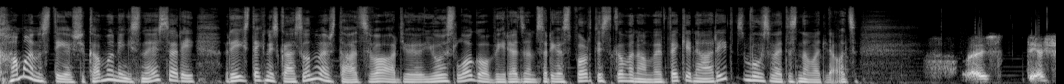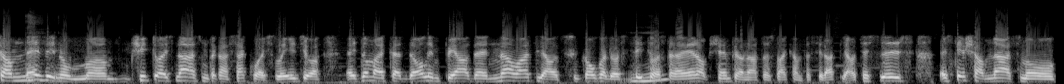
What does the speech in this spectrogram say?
kamanas tieši kamanīgas nes arī Rīgas Tehniskās universitātes vārdu, jo jūsu logo bija redzams arī ar sportistu kamanām vai Pekinā arī tas būs, vai tas nav atļauts? Es tiešām nezinu, šito es neesmu sekojis līdzi, jo es domāju, ka Olimpiādē nav atļauts kaut kādos mm -hmm. citos tā, Eiropas čempionātos, laikam tas ir atļauts. Es, es, es tiešām neesmu.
